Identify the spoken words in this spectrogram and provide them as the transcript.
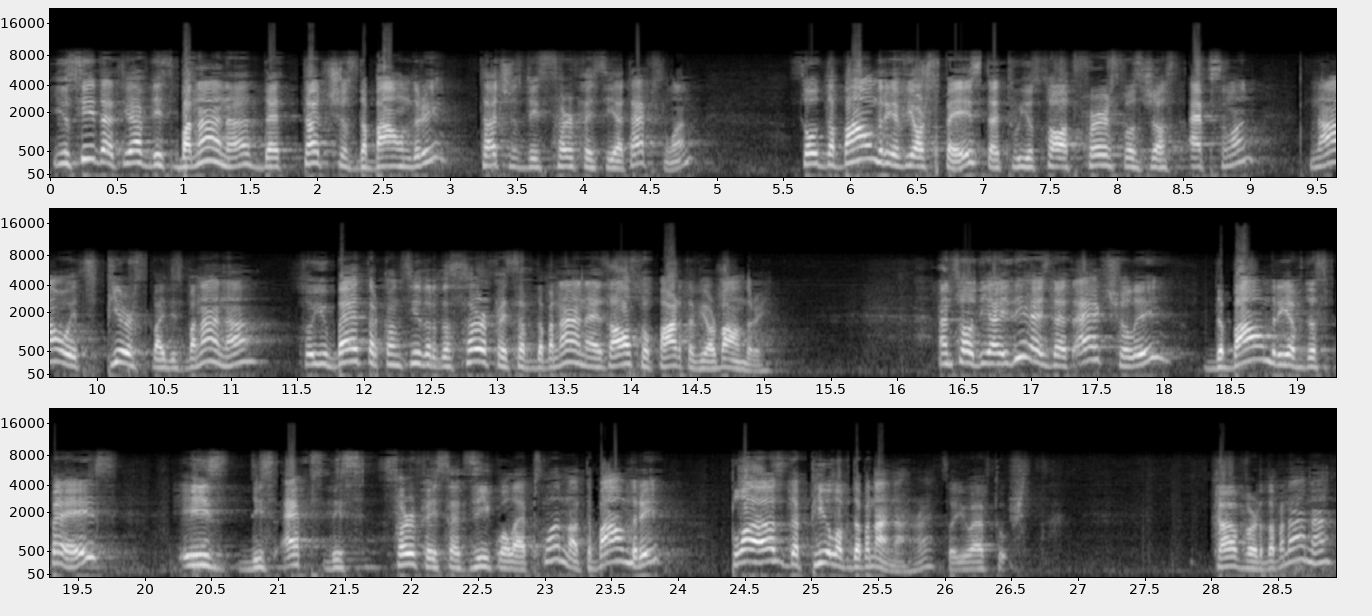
you see that you have this banana that touches the boundary, touches this surface E at epsilon. So the boundary of your space that you thought first was just epsilon, now it's pierced by this banana, so you better consider the surface of the banana as also part of your boundary. And so the idea is that actually the boundary of the space is this, eps, this surface at z equal epsilon, not the boundary, plus the peel of the banana, right? So you have to cover the banana,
